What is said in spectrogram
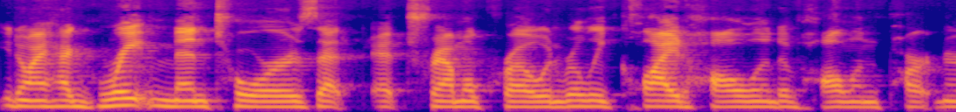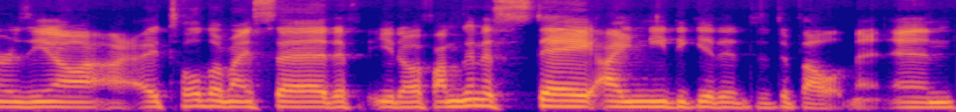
you know, I had great mentors at at Trammell Crow and really Clyde Holland of Holland Partners. You know, I, I told him, I said, if you know, if I'm going to stay, I need to get into development, and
